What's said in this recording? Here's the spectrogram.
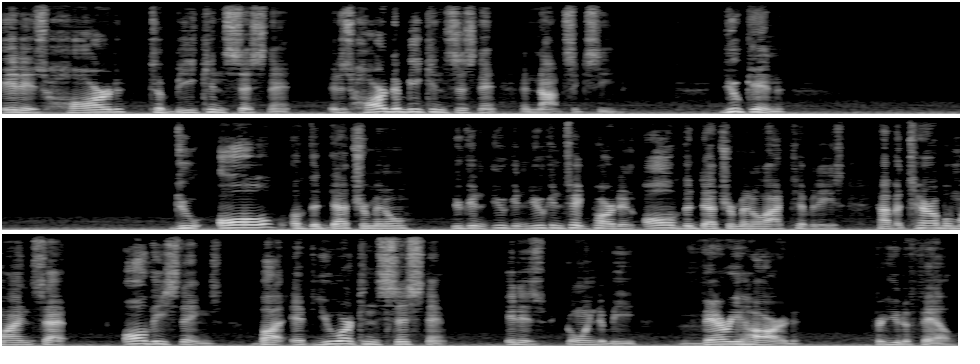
it is hard to be consistent. It is hard to be consistent and not succeed. You can do all of the detrimental you can you can you can take part in all of the detrimental activities, have a terrible mindset, all these things. But if you are consistent, it is going to be very hard for you to fail.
